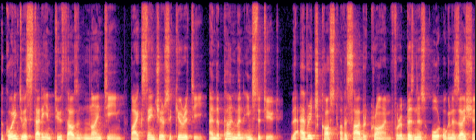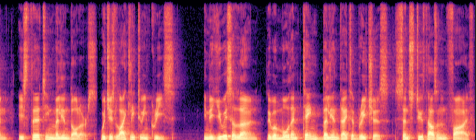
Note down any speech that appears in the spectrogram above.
According to a study in 2019 by Accenture Security and the Ponemon Institute, the average cost of a cyber crime for a business or organization is $13 million, which is likely to increase. In the US alone, there were more than 10 billion data breaches since 2005,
